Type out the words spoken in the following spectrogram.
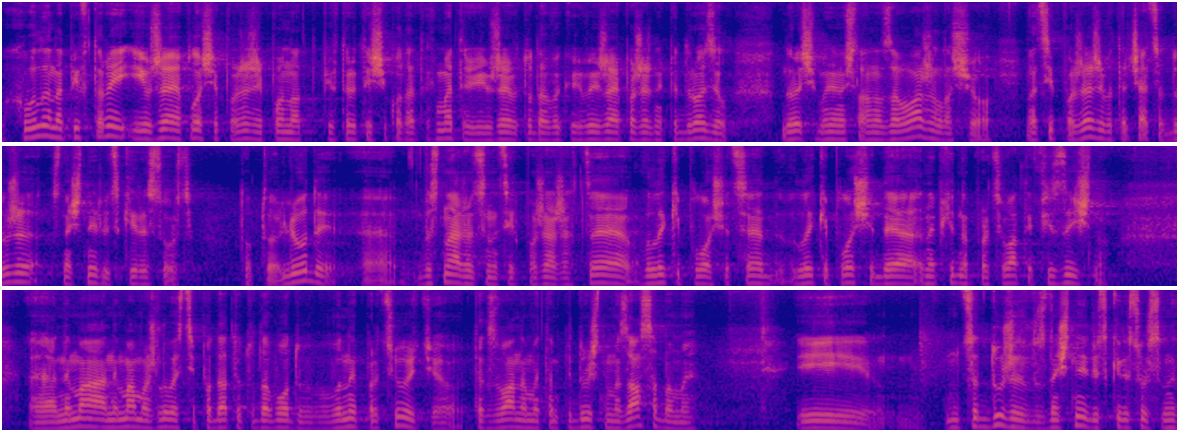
хвилина півтори, і вже площа пожежі понад півтори тисячі квадратних метрів, і вже туди виїжджає пожежний підрозділ. До речі, Марина Члана зауважила, що на ці пожежі витрачається дуже значний людський ресурс. Тобто люди е, виснажуються на цих пожежах. Це великі площі, це великі площі, де необхідно працювати фізично. Е, Нема, нема можливості подати туди воду. Вони працюють е, так званими там підручними засобами. І ну, це дуже значний людський ресурс. Вони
